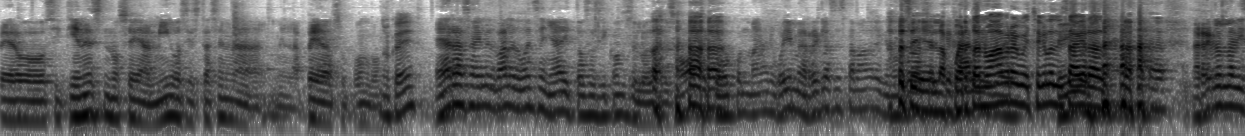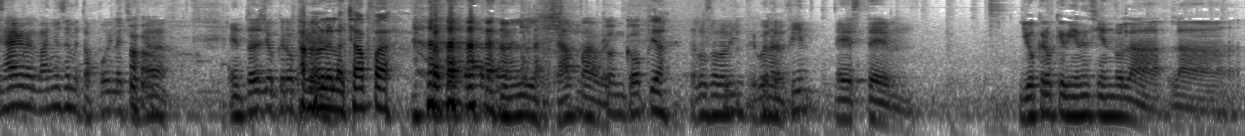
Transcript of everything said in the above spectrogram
Pero si tienes, no sé, amigos, si estás en la, en la peda, supongo. Ok. Eh, raza, ahí les va, les voy a enseñar y todos así con sus celulares. Oh, te quedó con madre. Oye, ¿me arreglas esta madre? Que no Sí, la que puerta jale, no abre, güey. Checa las bisagras. Me arreglas la bisagra, el baño se me tapó y la chingada. Entonces yo creo que... Dámele la chapa Dame la chapa, güey. con copia. Saludos a David. Bueno, en fin, este. Yo creo que viene siendo la, la.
